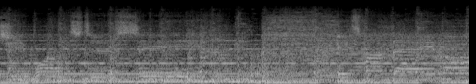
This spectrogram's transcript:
She wants to see. It's Monday morning,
